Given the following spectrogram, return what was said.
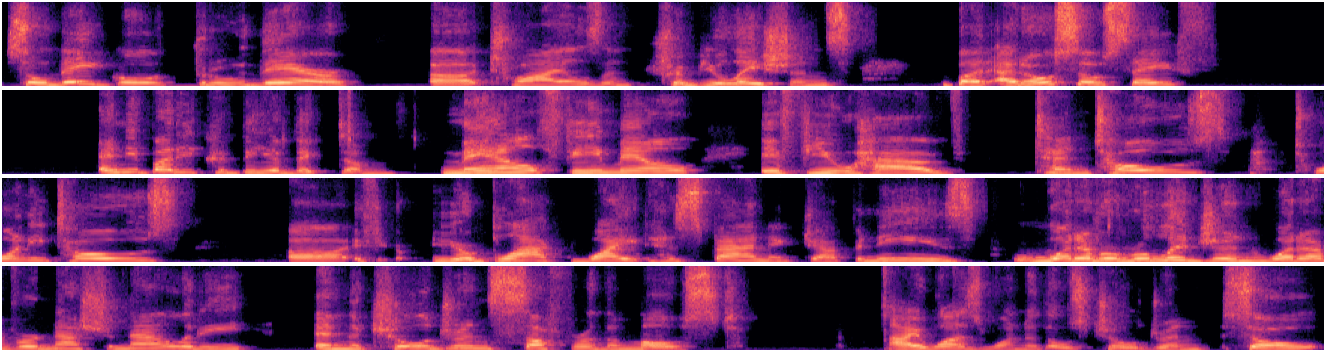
So they go through their uh, trials and tribulations. But at OSO Safe, anybody could be a victim, male, female. If you have 10 toes, 20 toes, uh, if you're black, white, Hispanic, Japanese, whatever religion, whatever nationality, and the children suffer the most. I was one of those children. So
